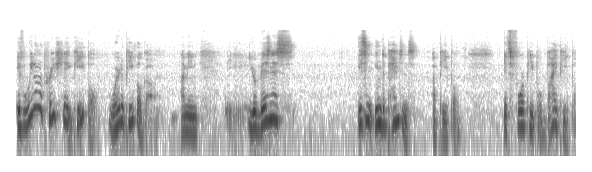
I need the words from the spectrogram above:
if we don't appreciate people, where do people go? I mean, your business isn't independent of people. It's for people, by people.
